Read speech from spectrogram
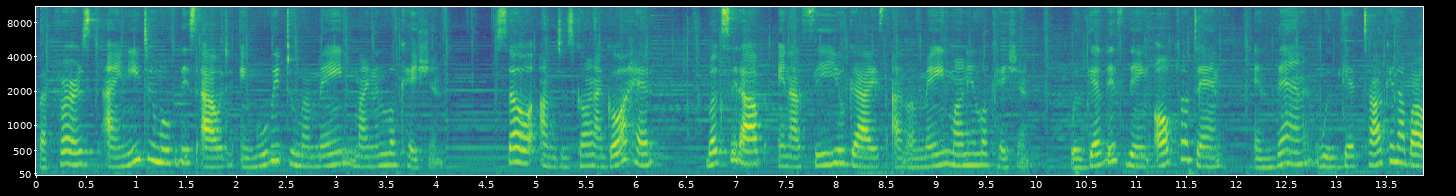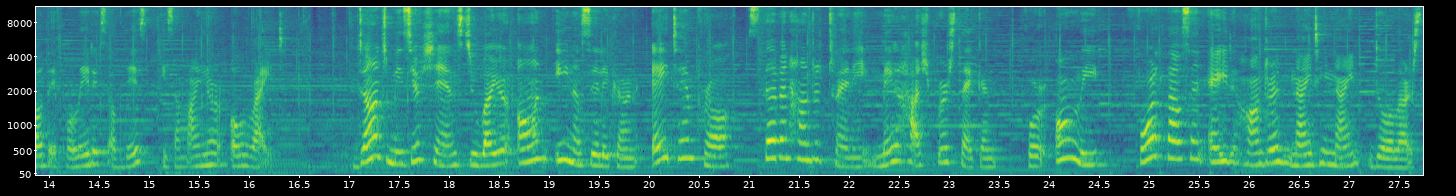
But first, I need to move this out and move it to my main mining location. So I'm just gonna go ahead, box it up, and I'll see you guys at my main mining location. We'll get this thing up to 10 and then we'll get talking about the politics of this is a miner alright. Don't miss your chance to buy your own InnoSilicon A10 Pro 720 MHz per second for only $4,899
